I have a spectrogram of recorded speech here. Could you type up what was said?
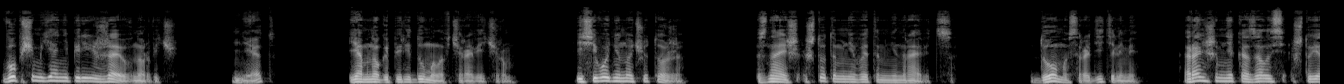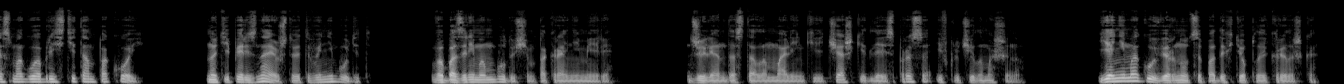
«В общем, я не переезжаю в Норвич». «Нет?» Я много передумала вчера вечером. И сегодня ночью тоже. Знаешь, что-то мне в этом не нравится. Дома, с родителями. Раньше мне казалось, что я смогу обрести там покой. Но теперь знаю, что этого не будет. В обозримом будущем, по крайней мере. Джиллиан достала маленькие чашки для эспрессо и включила машину. «Я не могу вернуться под их теплое крылышко».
